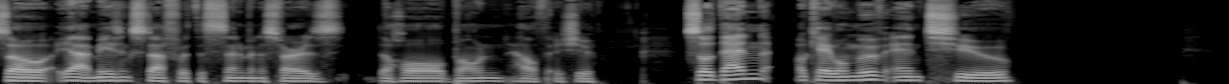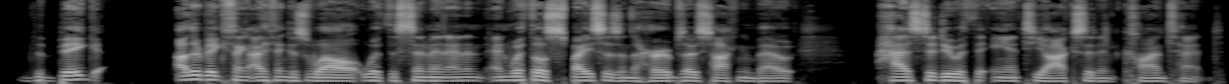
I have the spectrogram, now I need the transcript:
So, yeah, amazing stuff with the cinnamon as far as the whole bone health issue. So then, okay, we'll move into the big other big thing I think as well with the cinnamon and and with those spices and the herbs I was talking about has to do with the antioxidant content.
